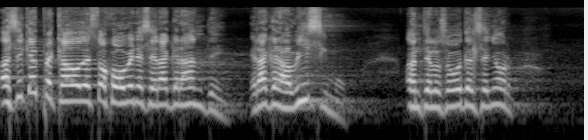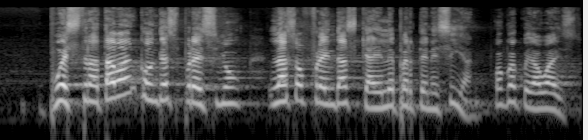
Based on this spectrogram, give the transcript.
Así que el pecado de estos jóvenes era grande era gravísimo ante los ojos del Señor. Pues trataban con desprecio las ofrendas que a él le pertenecían. Ponga cuidado a esto.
